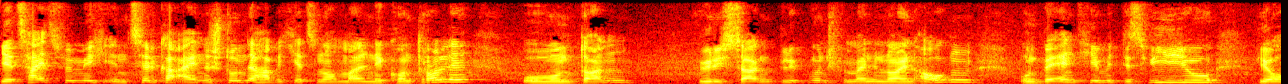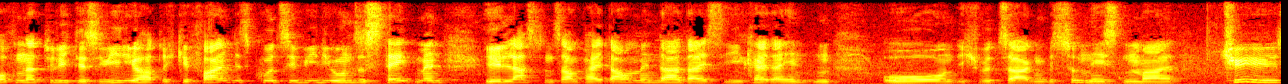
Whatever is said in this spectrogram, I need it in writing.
Jetzt heißt für mich, in circa einer Stunde habe ich jetzt nochmal eine Kontrolle und dann würde ich sagen, Glückwunsch für meine neuen Augen und beende hiermit das Video. Wir hoffen natürlich, das Video hat euch gefallen, das kurze Video, unser Statement. Ihr lasst uns ein paar Daumen da, da ist Ilkay da hinten und ich würde sagen, bis zum nächsten Mal. Tschüss!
